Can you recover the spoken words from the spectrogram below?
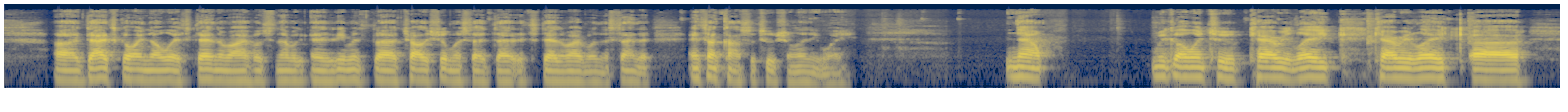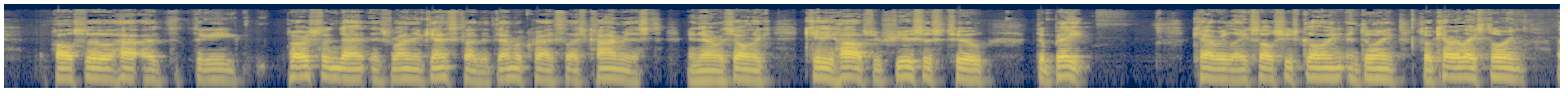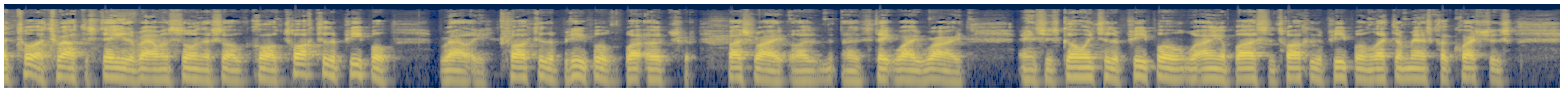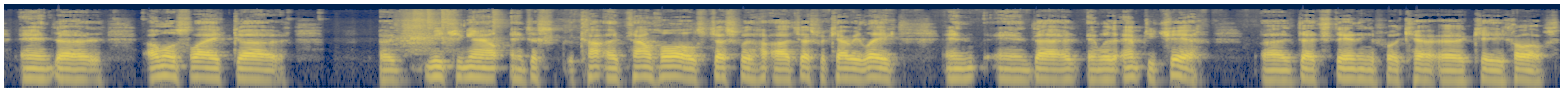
uh, that's going nowhere. It's dead in arrival. It's never, and even uh, Charlie Schumer said that it's dead in the arrival in the Senate. And it's unconstitutional anyway. Now, we go into Kari Lake. Kari Lake, uh, also uh, the person that is running against her, the Democrat slash communist in Arizona, Katie Hobbs, refuses to debate Kari Lake. So she's going and doing, so Kari Lake's doing a tour throughout the state of Arizona, so called Talk to the People rally, talk to the people, uh, bus ride or a statewide ride. And she's going to the people riding a bus and talking to people and let them ask her questions. And uh, almost like uh, uh, reaching out and just uh, town halls just for uh, just for Kari Lake, and and uh, and with an empty chair that's standing for Katie Hobbs.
